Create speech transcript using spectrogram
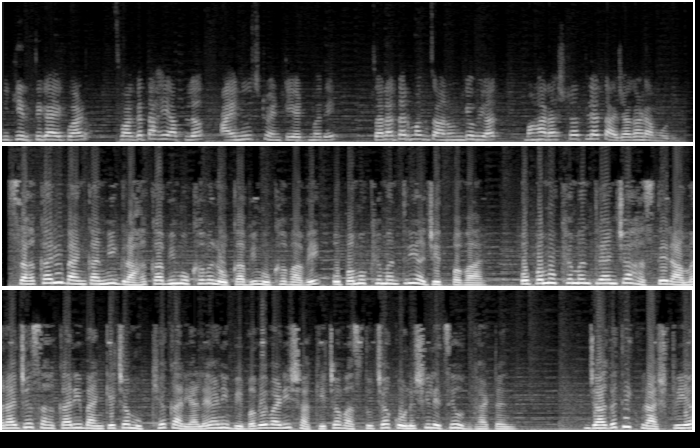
मी कीर्ती गायकवाड. स्वागत आहे आपलं आय न्यूज ट्वेंटी एटमध्ये. चला तर मग जाणून घेऊयात महाराष्ट्रातल्या ताज्या घडामोडी. सहकारी बँकांनी ग्राहकाभिमुख व लोकाभिमुख व्हावे उपमुख्यमंत्री अजित पवार. उपमुख्यमंत्र्यांच्या हस्ते रामराज्य सहकारी बँकेच्या मुख्य कार्यालय आणि बिबवेवाडी शाखेच्या वास्तूच्या कोनशिलेचे उद्घाटन. जागतिक राष्ट्रीय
